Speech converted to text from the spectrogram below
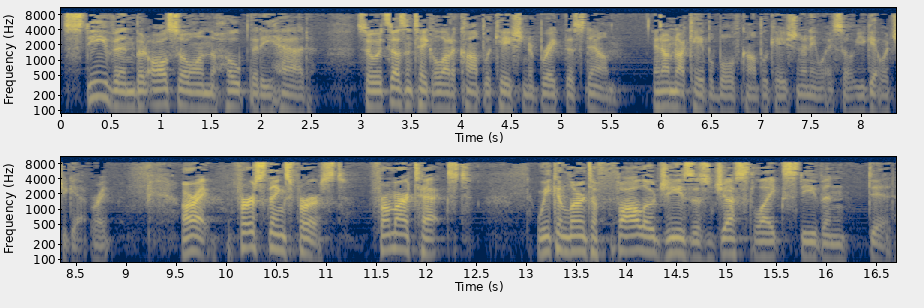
Stephen, but also on the hope that he had. So it doesn't take a lot of complication to break this down. And I'm not capable of complication anyway, so you get what you get, right? Alright, first things first. From our text, we can learn to follow Jesus just like Stephen did.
